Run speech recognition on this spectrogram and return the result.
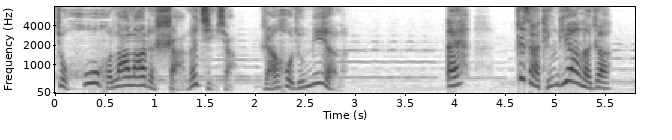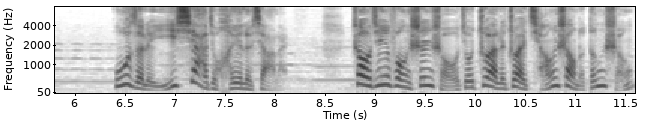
就呼呼啦啦的闪了几下，然后就灭了。哎，这咋停电了？这？屋子里一下就黑了下来，赵金凤伸手就拽了拽墙上的灯绳，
